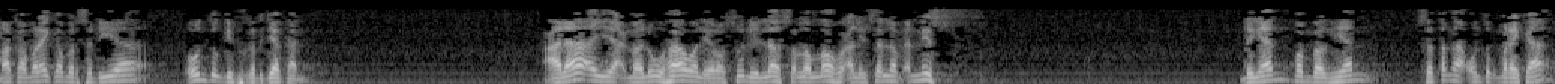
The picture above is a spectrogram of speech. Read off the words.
maka mereka bersedia untuk dipekerjakan. Ala ay ya'maluha wa li Rasulillah sallallahu alaihi wasallam an-nisf. Dengan pembagian setengah untuk mereka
